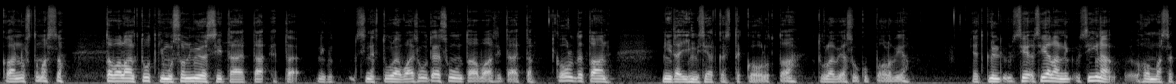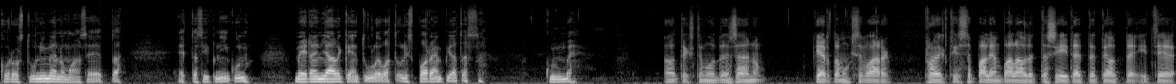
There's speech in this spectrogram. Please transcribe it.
kannustamassa. Tavallaan tutkimus on myös sitä, että, että niin kuin sinne tulevaisuuteen suuntaavaa sitä, että koulutetaan niitä ihmisiä, jotka sitten kouluttaa tulevia sukupolvia. Et kyllä siellä, niin siinä hommassa korostuu nimenomaan se, että, että sit niin kuin meidän jälkeen tulevat olisi parempia tässä kuin me. Oletteko te muuten saanut kertomuksen vaara projektissa paljon palautetta siitä, että te olette itse,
